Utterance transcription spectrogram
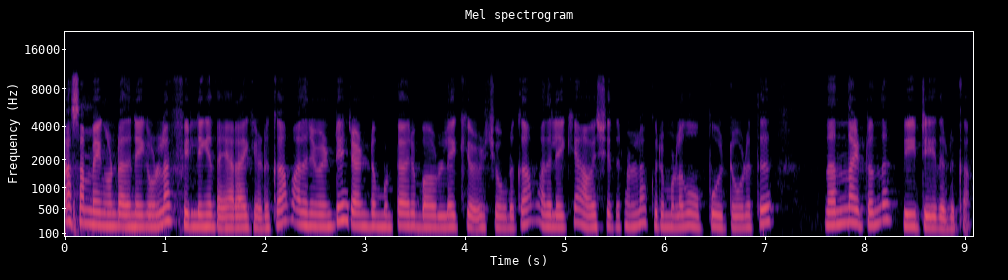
ആ സമയം കൊണ്ട് അതിലേക്കുള്ള ഫില്ലിങ് തയ്യാറാക്കിയെടുക്കാം അതിനുവേണ്ടി രണ്ട് മുട്ട ഒരു ബൗളിലേക്ക് ഒഴിച്ചു കൊടുക്കാം. അതിലേക്ക് ആവശ്യത്തിനുള്ള കുരുമുളകും ഉപ്പും ഇട്ട് കൊടുത്ത് നന്നായിട്ടൊന്ന് ബീറ്റ് ചെയ്തെടുക്കാം.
